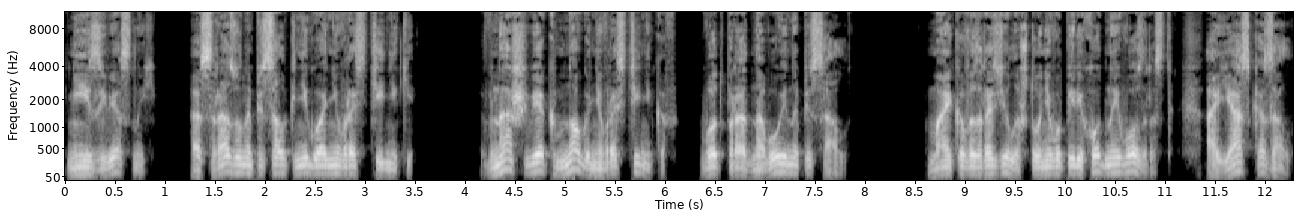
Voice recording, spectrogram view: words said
Неизвестный, а сразу написал книгу о неврастеннике. В наш век много неврастенников. Вот про одного и написал. Майка возразила, что у него переходный возраст, а я сказал,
